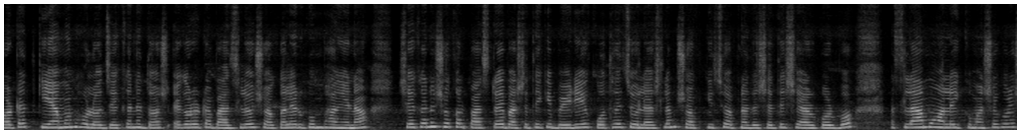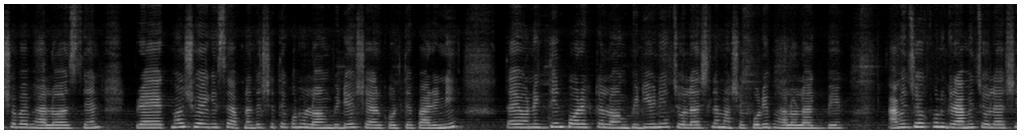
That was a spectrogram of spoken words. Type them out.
হঠাৎ কি এমন হলো? যেখানে দশ এগারোটা বাজলেও সকালের ঘুম ভাঙে না, সেখানে সকাল পাঁচটায় বাসা থেকে বেরিয়ে কোথায় চলে আসলাম সব কিছু আপনাদের সাথে শেয়ার করব। আসসালামু আলাইকুম, আশা করি সবাই ভালো আছেন। প্রায় এক মাস হয়ে গেছে আপনাদের সাথে কোনো লং ভিডিও শেয়ার করতে পারিনি, তাই অনেক দিন পর একটা লং ভিডিও নিয়ে চলে আসলাম, আশা করি ভালো লাগবে। আমি যখন গ্রামে চলে আসি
